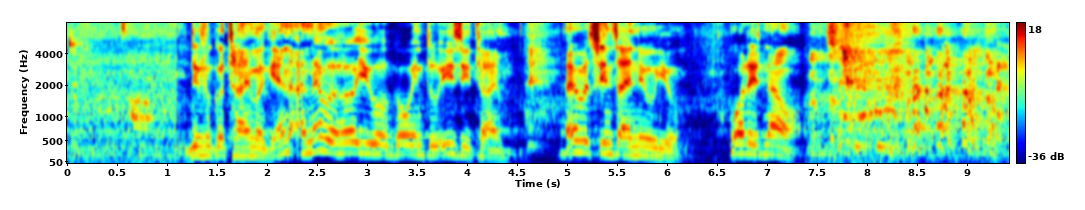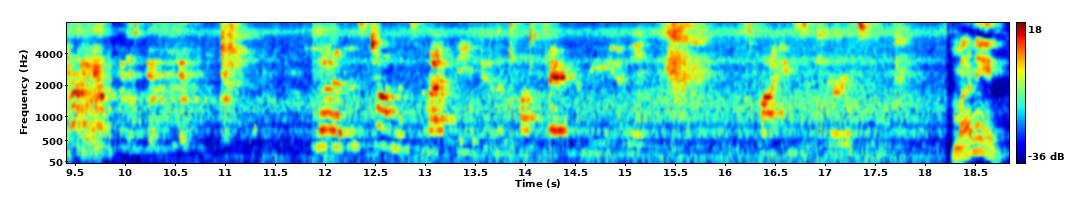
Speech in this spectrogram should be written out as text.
difficult time. Difficult time again? I never heard you were going to easy time. Ever since I knew you. What is now? No, this time it's my money and it's my family and it's my insecurity. Money.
